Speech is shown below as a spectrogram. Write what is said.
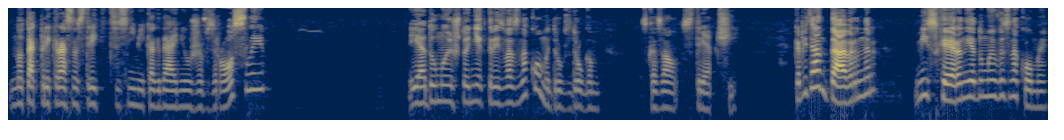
но так прекрасно встретиться с ними, когда они уже взрослые». «Я думаю, что некоторые из вас знакомы друг с другом», — сказал Стряпчий. «Капитан Тавернер, мисс Хэрон, я думаю, вы знакомы.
